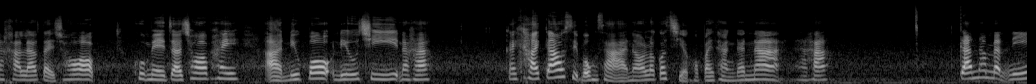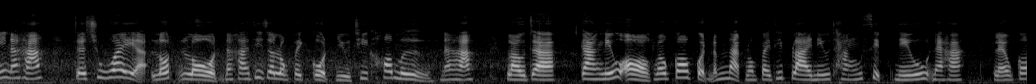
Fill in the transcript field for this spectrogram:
นะคะ แล้วแต่ชอบครูเมย์จะชอบให้นิ้วโป้นิ้วชี้นะคะ คล้ายๆ 90 องศาเนาะแล้วก็เฉียงออกไปทางด้านหน้านะคะ การทำแบบนี้นะคะ จะช่วยลดโหลดนะคะ ที่จะลงไปกดอยู่ที่ข้อมือนะคะ เราจะกางนิ้วออกแล้วก็กดน้ำหนักลงไปที่ปลายนิ้วทั้ง 10 นิ้วนะคะ แล้วก็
